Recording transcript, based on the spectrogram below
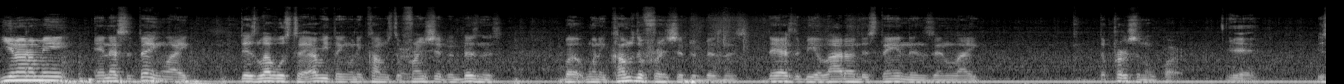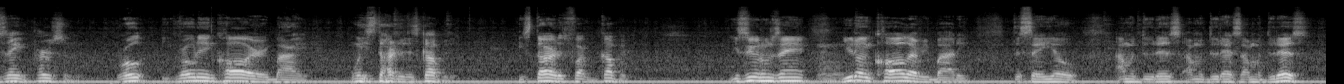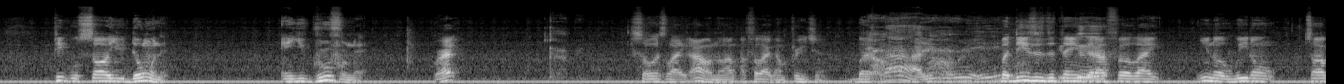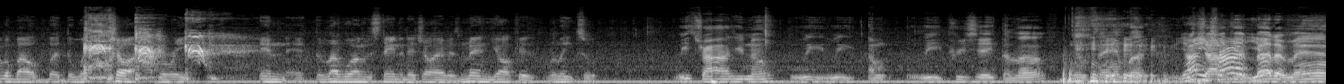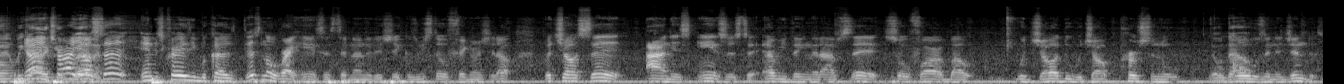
You know what I mean? And that's the thing. Like, there's levels to everything when it comes to friendship and business. But when it comes to friendship and business, there has to be a lot of understandings and, like, the personal part. Yeah. This ain't personal. Wrote wrote in call everybody when he started his company. He started his fucking company. You see what I'm saying? You don't call everybody to say, yo, I'm gonna do this, I'm gonna do this, I'm gonna do this. People saw you doing it. and you grew from that, right? So it's like I don't know. I, I feel like I'm preaching, but Nah, you, but these are the things that I feel like you know we don't talk about, but the way y'all operate and at the level of understanding that y'all have as men, y'all could relate to. We try, you know. We we um we appreciate the love. You know what I'm saying? But Y'all ain't try tried- to better, man. We y'all ain't try y'all said, and it's crazy because there's no right answers to none of this shit because we still figuring shit out. But y'all said honest answers to everything that I've said so far about what y'all do with y'all personal No goals and agendas.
